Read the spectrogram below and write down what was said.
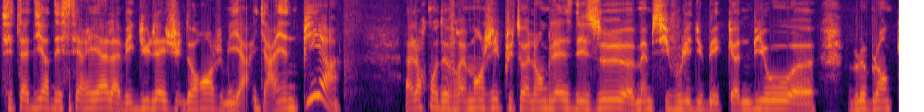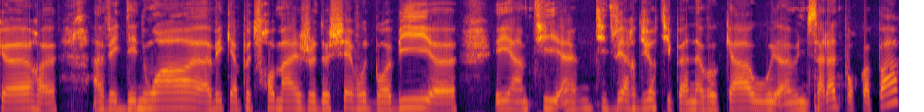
c'est-à-dire des céréales avec du lait, jus d'orange, mais il y a, y a rien de pire alors qu'on devrait manger plutôt à l'anglaise des œufs, euh, même si vous voulez du bacon bio, euh, bleu blanc cœur, euh, avec des noix, avec un peu de fromage de chèvre ou de brebis et un petit, une petite verdure type un avocat ou une salade, pourquoi pas.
